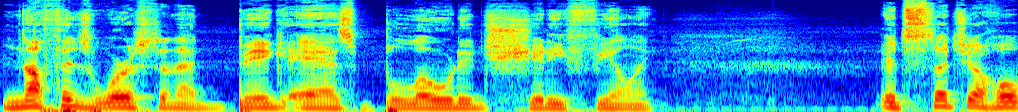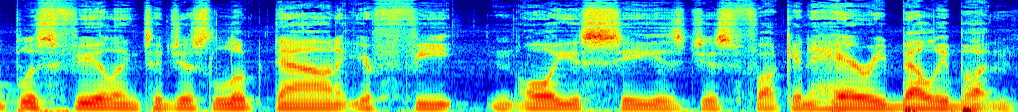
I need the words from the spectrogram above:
Nothing's worse than that big ass, bloated, shitty feeling. It's such a hopeless feeling to just look down at your feet and all you see is just fucking hairy belly button.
